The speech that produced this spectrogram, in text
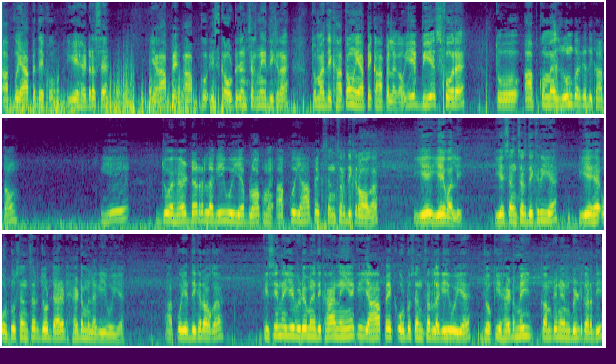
आपको यहाँ पे देखो, ये हेडर्स है। यहाँ पे आपको इसका ऑटो सेंसर नहीं दिख रहा है। तो मैं दिखाता हूँ यहाँ पे कहाँ पे लगा तो ये बी एस फोर है। तो आपको मैं जूम करके दिखाता हूँ। ये जो हेडर लगी हुई है ब्लॉक में, आपको यहाँ पे एक सेंसर दिख रहा होगा। ये ये वाली। ये सेंसर दिख रही है। ये है ऑटो सेंसर जो डायरेक्ट हेड में लगी हुई है। आपको ये दिख रहा होगा। किसी ने ये वीडियो मैंने दिखाया नहीं है कि यहाँ पे एक ऑटो सेंसर लगी हुई है, जो कि हेड में ही कंपनी ने इनबिल्ड कर दी।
